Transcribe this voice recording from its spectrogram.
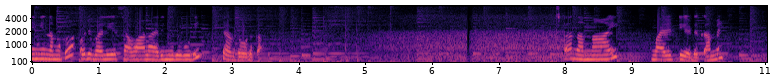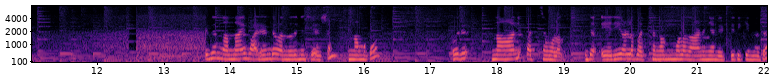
ഇനി നമുക്ക് ഒരു വലിയ സവാള അരിഞ്ഞത് കൂടി ചേർത്ത് കൊടുക്കാം. അത് നന്നായി വഴട്ടിയെടുക്കാമേ ഇത് നന്നായി വഴണ്ട് വന്നതിന് ശേഷം നമുക്ക് ഒരു നാല് പച്ചമുളക്. ഇത് എരിയുള്ള പച്ചമുളകാണ് ഞാൻ ഇട്ടിരിക്കുന്നത്.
